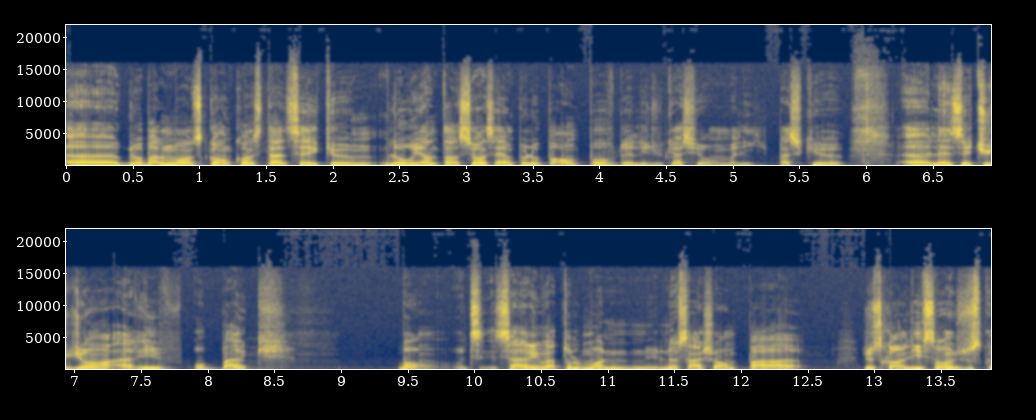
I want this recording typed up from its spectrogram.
Euh, globalement, ce qu'on constate, c'est que l'orientation, c'est un peu le parent pauvre de l'éducation au Mali, parce que euh, les étudiants arrivent au bac. Bon, ça arrive à tout le monde, ne sachant pas jusqu'en licence, jusque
